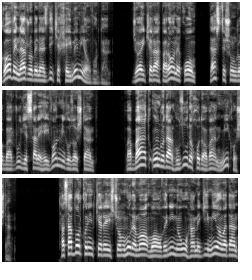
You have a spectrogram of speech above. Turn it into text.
گاو نر رو به نزدیک خیمه می آوردن جایی که رهبران قوم دستشون رو بر روی سر حیوان میگذاشتند و بعد اون رو در حضور خداوند میکشتند تصور کنید که رئیس جمهور ما معاونین او همگی می آمدن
